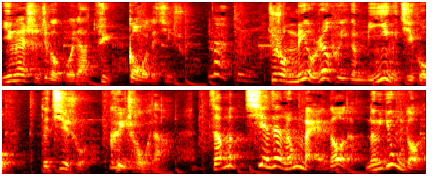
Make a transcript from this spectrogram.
应该是这个国家最高的技术。那对，就说没有任何一个民营机构的技术可以超过它。咱们现在能买到的、能用到的，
